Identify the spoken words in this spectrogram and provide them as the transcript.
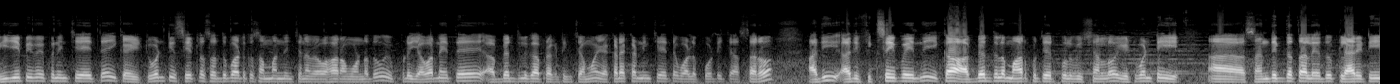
బీజేపీ వైపు నుంచి అయితే ఇక ఇటువంటి సీట్ల సర్దుబాటుకు సంబంధించిన వ్యవహారం ఉండదు. ఇప్పుడు ఎవరినైతే అభ్యర్థులుగా ప్రకటించామో ఎక్కడెక్కడి నుంచి అయితే వాళ్ళు పోటీ చేస్తారో అది అది ఫిక్స్ అయిపోయింది. ఇక అభ్యర్థుల మార్పు చేర్పుల విషయంలో ఎటువంటి సందిగ్ధత లేదు. క్లారిటీ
